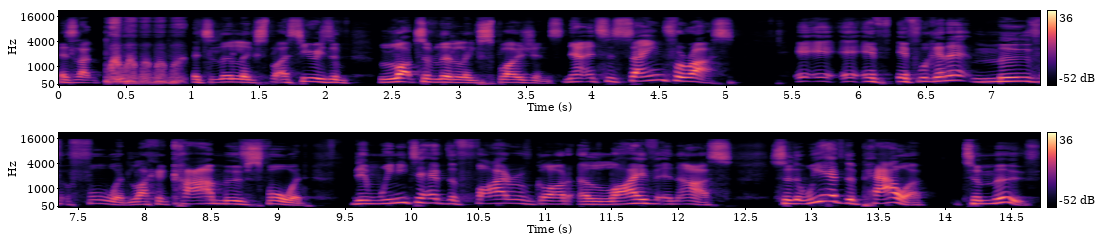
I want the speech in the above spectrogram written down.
as like it's a little expl- a series of lots of little explosions. Now it's the same for us. If if we're gonna move forward like a car moves forward, then we need to have the fire of God alive in us, so that we have the power to move,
